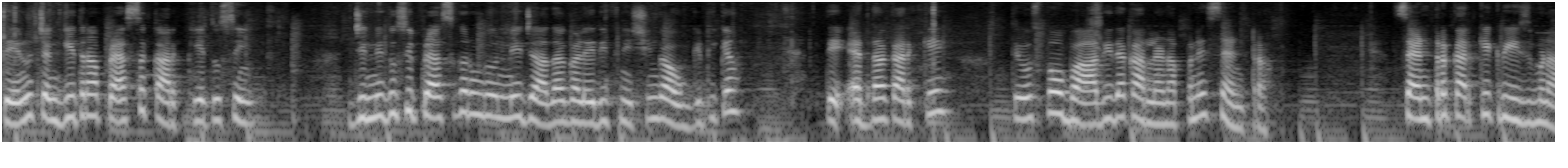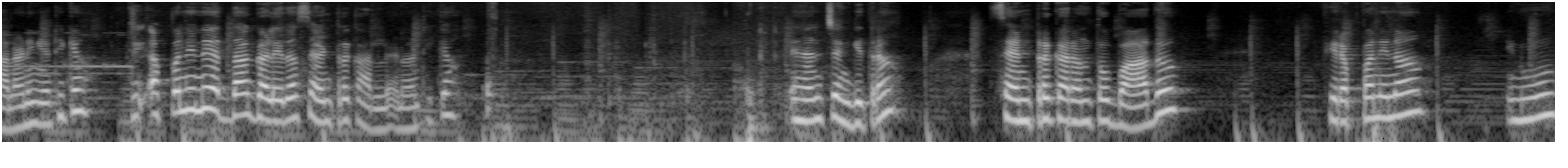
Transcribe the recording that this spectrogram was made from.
ਤੇ ਇਹਨੂੰ ਚੰਗੀ ਤਰ੍ਹਾਂ ਪ੍ਰੈਸ ਕਰਕੇ ਤੁਸੀਂ, ਜਿੰਨੀ ਤੁਸੀਂ ਪ੍ਰੈਸ ਕਰੋਗੇ, ਉਨੀ ਜ਼ਿਆਦਾ ਗਲੇ ਦੀ ਫਿਨਿਸ਼ਿੰਗ ਆਊਗੀ, ਠੀਕ ਆ? ਤੇ ਐਦਾਂ ਕਰਕੇ ਤੇ ਉਸ ਤੋਂ ਬਾਅਦ ਇਹਦਾ ਕਰ ਲੈਣਾ ਆਪਾਂ ਨੇ ਸੈਂਟਰ ਸੈਂਟਰ ਕਰਕੇ ਕਰੀਜ਼ ਬਣਾ ਲੈਣੀ ਹੈ, ਠੀਕ ਹੈ? ਜੀ, ਆਪਾਂ ਨੇ ਇਦਾਂ ਗਲੇ ਦਾ ਸੈਂਟਰ ਕਰ ਲੈਣਾ, ਠੀਕ ਆ ਐਨ ਚੰਗੀ ਤਰ੍ਹਾਂ ਸੈਂਟਰ ਕਰਨ ਤੋਂ ਬਾਅਦ ਫਿਰ ਆਪਾਂ ਨੇ ਨਾ ਇਹਨੂੰ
